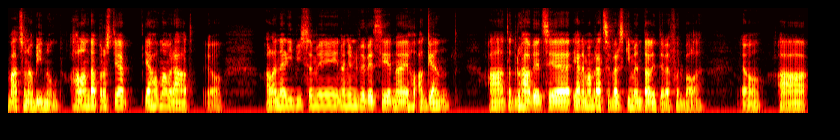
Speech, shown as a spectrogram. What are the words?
má co nabídnout. Halanda prostě, já ho mám rád, jo. Ale nelíbí se mi na něm dvě věci. Jedna je jeho agent a ta druhá věc je, já nemám rád severský mentality ve fotbale. Jo. A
